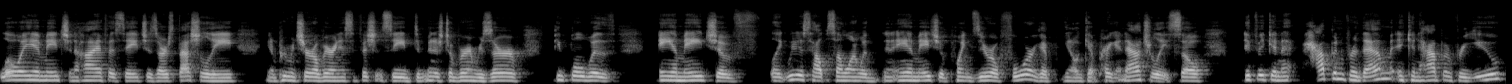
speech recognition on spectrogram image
low amh and high fsh is our specialty you know premature ovarian insufficiency diminished ovarian reserve. People with AMH of like we just helped someone with an AMH of 0.04 get you know get pregnant naturally. So if it can happen for them, it can happen for you.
